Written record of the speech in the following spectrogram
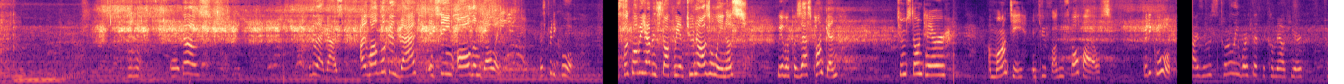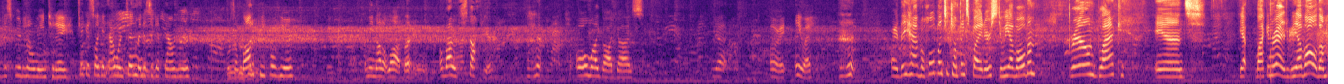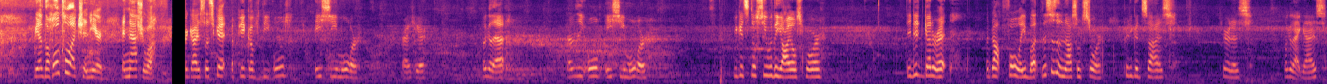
there it goes. Look at that, guys. I love looking back and seeing all them going. That's pretty cool. Look what we have in stock. We have two Nozzolinas. We have a Possessed Pumpkin, Tombstone Terror, a Monty, and two fucking Skull Piles. Pretty cool. Guys, it was totally worth it to come out here for this Spirit Halloween today. It took us like an hour and 10 minutes to get down here. There's a lot of people here. I mean, not a lot, but a lot of stuff here. oh my god, guys. Yeah. Alright, anyway. Alright, they have a whole bunch of jumping spiders. Do we have all of them? Brown, black, and. Yep, black and red. We have all of them. We have the whole collection here in Nashua. Alright, guys, let's get a peek of the old AC Moore right here. Look at that. That was the old AC Moore. You can still see where the aisles were. They did gutter it, but not fully, but this is an awesome store. Pretty good size. Here it is. Look at that, guys.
